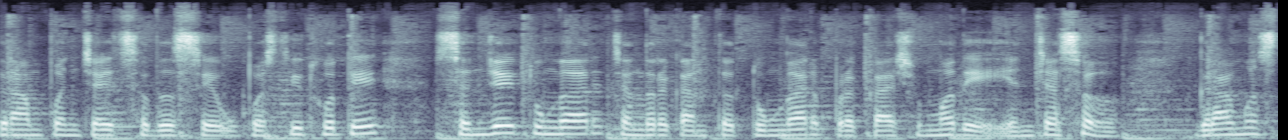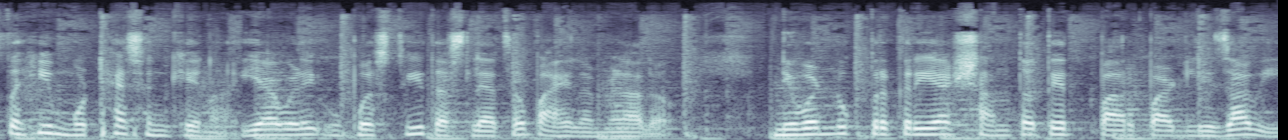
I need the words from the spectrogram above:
ग्रामपंचायत सदस्य उपस्थित होते. संजय तुंगार चंद्रकांत तुंगार प्रकाश मदे यांच्यासह ग्रामस्थही मोठ्या संख्येनं यावेळी उपस्थित असल्याचं पाहायला मिळालं. निवडणूक प्रक्रिया शांततेत पार पाडली जावी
